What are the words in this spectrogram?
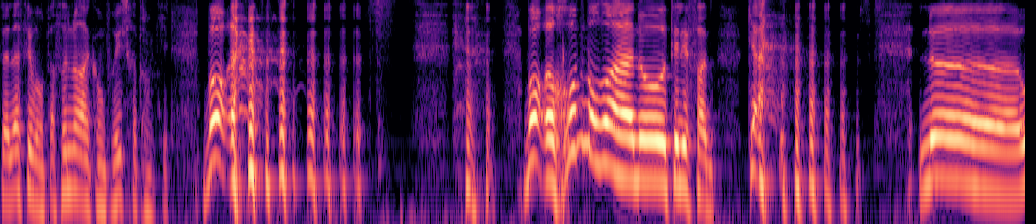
Celle-là, c'est bon, personne l'aura compris, je serai tranquille. Bon Bon, euh, revenons-en à nos téléphones. le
